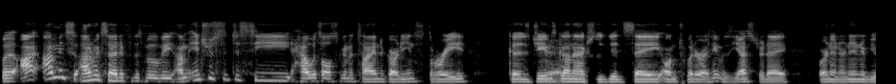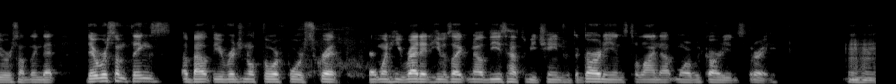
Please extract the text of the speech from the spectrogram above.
But I, I'm ex- I'm excited for this movie. I'm interested to see how it's also going to tie into Guardians Three, because James Yeah. Gunn actually did say on Twitter, I think it was yesterday or in an interview or something, that there were some things about the original Thor four script that when he read it, he was like, no, these have to be changed with the Guardians to line up more with Guardians Three. hmm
